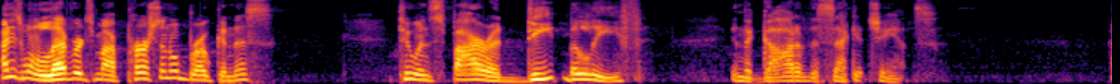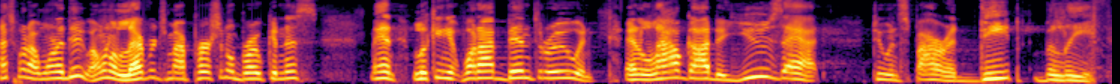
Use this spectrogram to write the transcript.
I just want to leverage my personal brokenness to inspire a deep belief in the God of the second chance. That's what I want to do. I want to leverage my personal brokenness, man, looking at what I've been through and, and allow God to use that to inspire a deep belief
